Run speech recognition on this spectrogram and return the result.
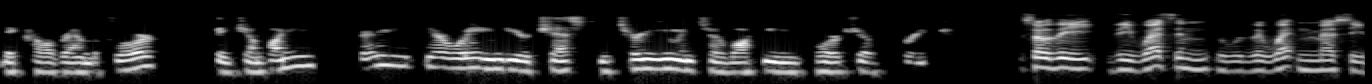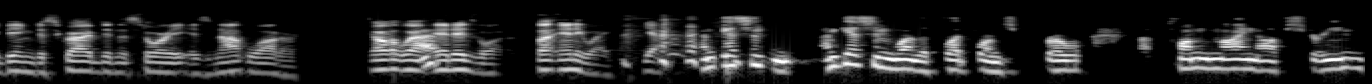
they crawl around the floor, they jump on you, bury their way into your chest and turn you into a walking horror show freak. So the, the wet and, the wet and messy being described in the story is not water. Oh, well, Huh? it is water. But anyway, yeah. I'm guessing, I'm guessing one of the flood forms broke a plumbing line off screen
